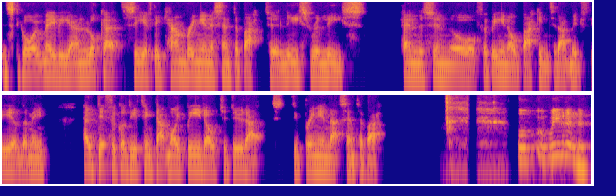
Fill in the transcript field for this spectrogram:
it's to go out maybe and look at see if they can bring in a centre back to at least release Henderson or Fabinho back into that midfield. I mean, how difficult do you think that might be, though, to do that, to bring in that centre back? Well, we were in the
